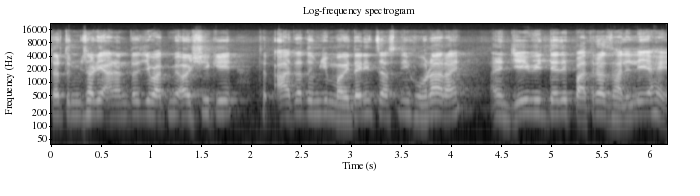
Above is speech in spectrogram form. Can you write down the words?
तर तुमच्यासाठी आनंदाची बातमी अशी की तर आता तुमची मैदानी चाचणी होणार आहे आणि जे विद्यार्थी पात्र झालेले आहे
